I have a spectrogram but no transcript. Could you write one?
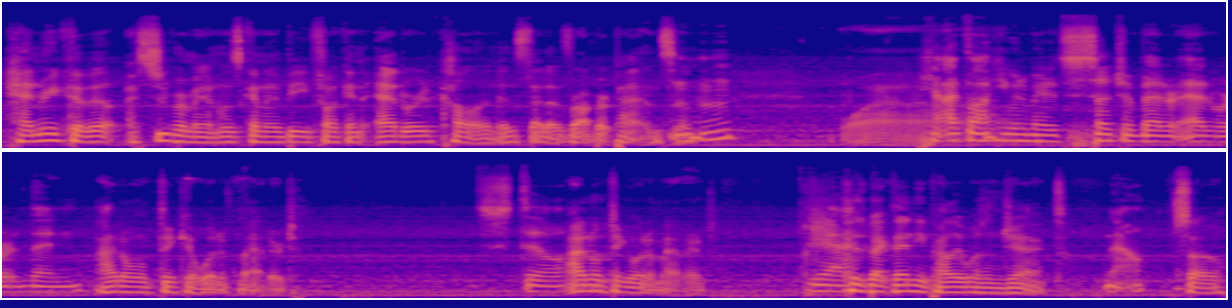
Henry Cavill, uh, Superman was gonna be fucking Edward Cullen instead of Robert Pattinson. hmm Wow. Yeah, I thought he would have made it such a better Edward than I don't think it would have mattered. still. I don't think it would have mattered Yeah. because back then he probably wasn't jacked. No. So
